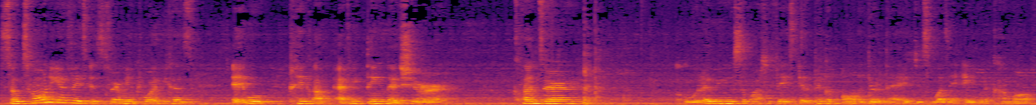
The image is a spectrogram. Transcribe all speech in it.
So toning your face is very important because it will pick up everything that your cleanser whatever you use to wash your face it'll pick up all the dirt that it just wasn't able to come off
